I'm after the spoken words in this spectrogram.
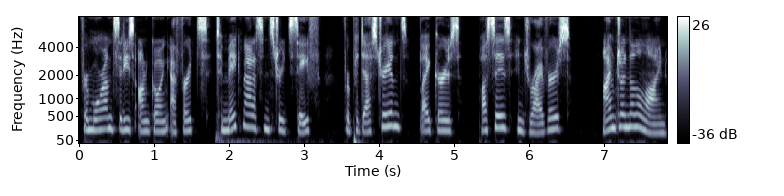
For more on city's ongoing efforts to make Madison Street safe for pedestrians, bikers, buses, and drivers, I'm joined on the line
